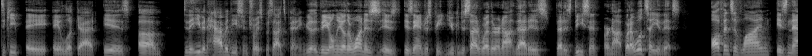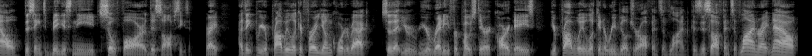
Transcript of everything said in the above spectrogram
to keep a, a look at is um, do they even have a decent choice besides Penning? The only other one is is is Andrus Peat. You can decide whether or not that is that is decent or not. But I will tell you this: offensive line is now the Saints' biggest need so far this offseason, right? I think you're probably looking for a young quarterback so that you're you're ready for post Derek Carr days. You're probably looking to rebuild your offensive line because this offensive line right now,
